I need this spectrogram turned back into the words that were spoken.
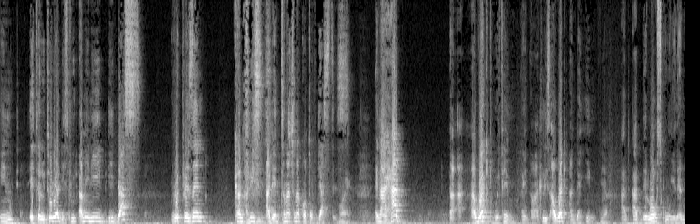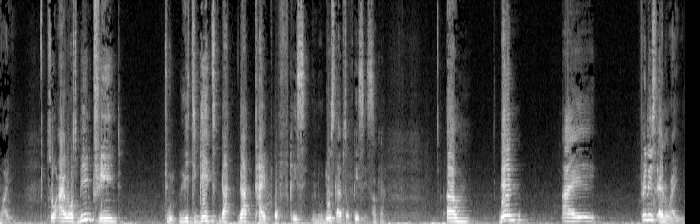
in a territorial dispute. I mean, he, he does represent countries, Countries. at the International Court of Justice. Right. And I had, I, I worked with him, and at least I worked under him Yeah. at, at the law school in NYU. So I was being trained to litigate that, that type of case, you know, those types of cases. Okay. Um, then I finished NYU.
